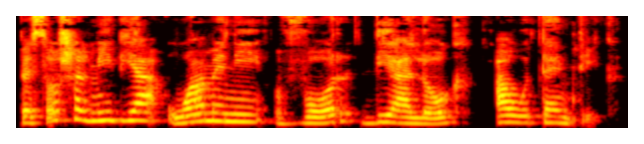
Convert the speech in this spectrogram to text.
pe social media oamenii vor dialog autentic.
